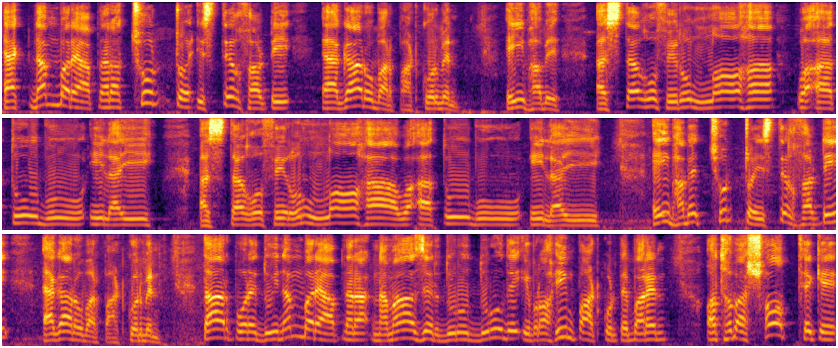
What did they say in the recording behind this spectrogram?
এক নম্বরে আপনারা ছোট্ট ইস্তেফারটি এগারো বার পাঠ করবেন। এইভাবে আস্তাগফিরুল্লাহ ওয়া আতুবু ইলাইহি। এইভাবে ছোট্ট ইস্তেগফারটি এগারো বার পাঠ করবেন। তারপরে দুই নম্বরে আপনারা নামাজের দুরুদ, দুরুদে ইব্রাহিম পাঠ করতে পারেন, অথবা সব থেকে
